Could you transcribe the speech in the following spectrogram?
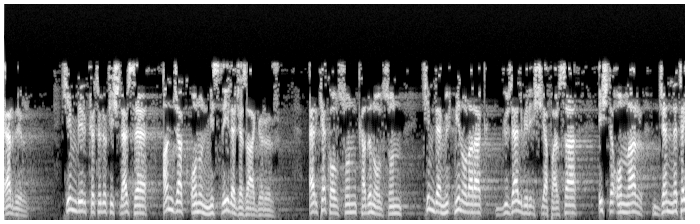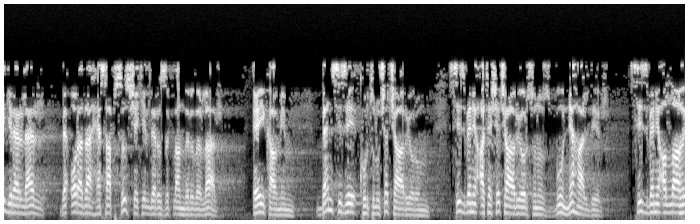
yerdir. Kim bir kötülük işlerse ancak onun misliyle ceza görür. Erkek olsun, kadın olsun, kim de mümin olarak güzel bir iş yaparsa, işte onlar cennete girerler ve orada hesapsız şekilde rızıklandırılırlar. Ey kavmim! Ben sizi kurtuluşa çağırıyorum. Siz beni ateşe çağırıyorsunuz. Bu ne haldir? Siz beni Allah'ı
